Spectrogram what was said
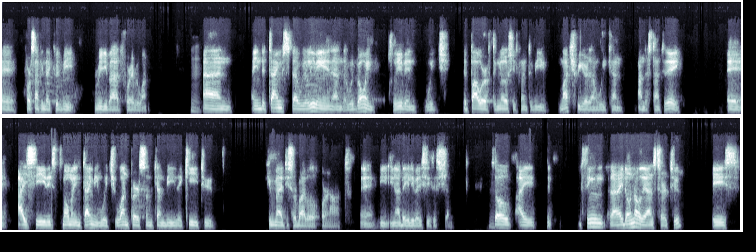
uh, for something that could be really bad for everyone. Mm. And in the times that we're living in and that we're going to live in, which the power of technology is going to be much bigger than we can understand today. Uh, I see this moment in time in which one person can be the key to humanity survival or not uh, in, in, a daily basis decision. Mm. So I the thing that I don't know the answer to is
